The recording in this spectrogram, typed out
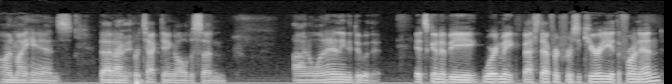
on my hands that I'm protecting all of a sudden. I don't want anything to do with it. It's going to be we're going to make best effort for security at the front end,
